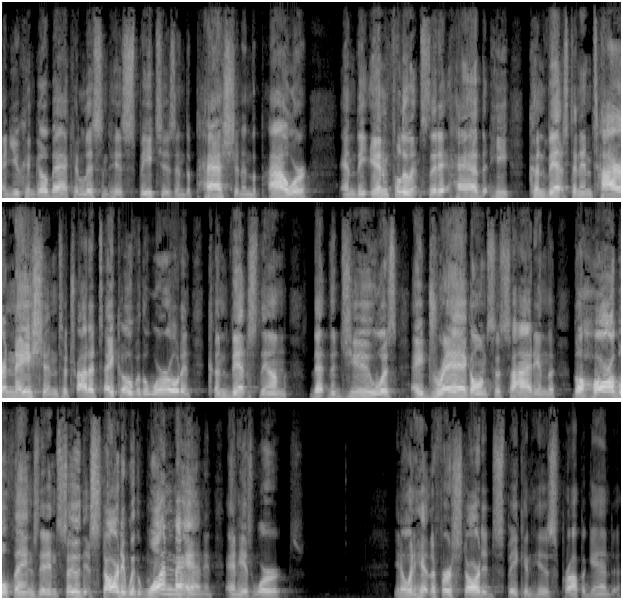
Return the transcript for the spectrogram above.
And you can go back and listen to his speeches and the passion and the power and the influence that it had that he convinced an entire nation to try to take over the world and convince them that the Jew was a drag on society and the, the horrible things that ensued that started with one man and, and his words. You know, when Hitler first started speaking his propaganda,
